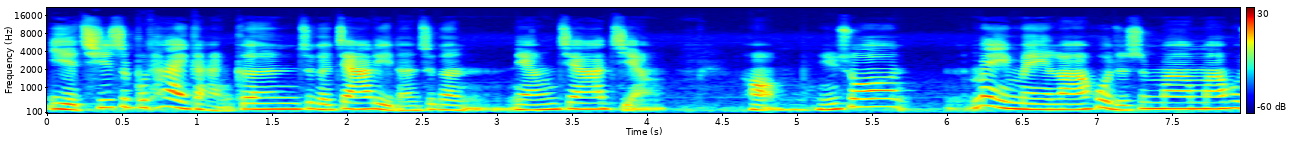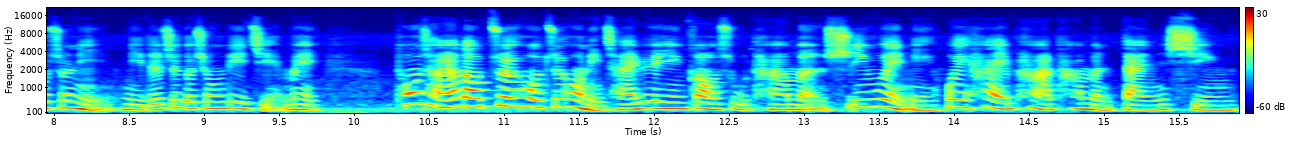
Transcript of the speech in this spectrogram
也其实不太敢跟这个家里的这个娘家讲，好，你说妹妹啦，或者是妈妈，或者说你你的这个兄弟姐妹，通常要到最后最后你才愿意告诉他们，是因为你会害怕他们担心，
